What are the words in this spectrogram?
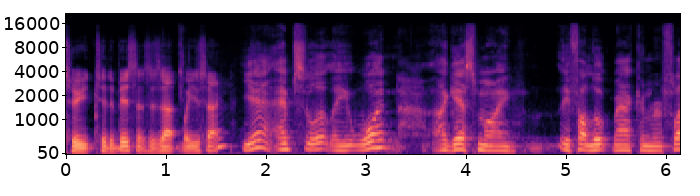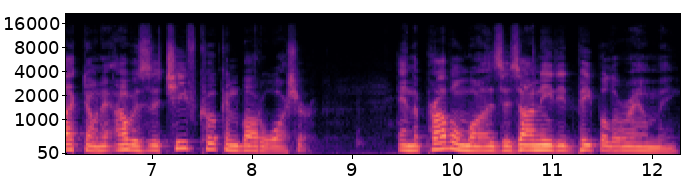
to to the business? Is that what you're saying? Yeah, absolutely. What I guess my if I look back and reflect on it, I was the chief cook and bottle washer. And the problem was is I needed people around me.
